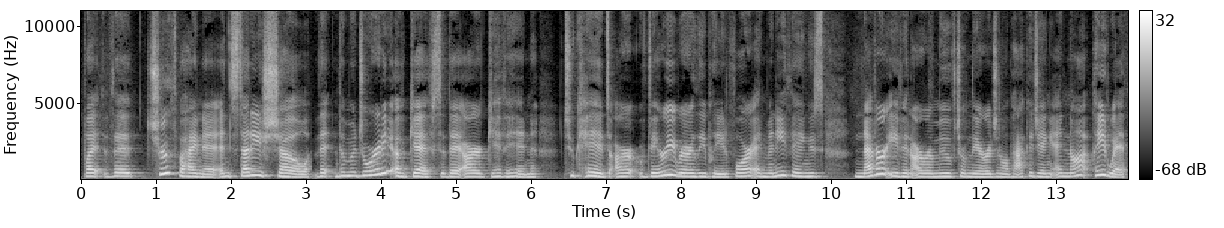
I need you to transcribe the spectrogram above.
But the truth behind it, and studies show that the majority of gifts that are given to kids are very rarely played for, and many things never even are removed from the original packaging and not played with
